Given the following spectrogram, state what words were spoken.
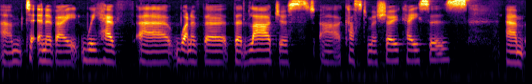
um, to innovate. We have uh, one of the the largest uh, customer showcases um,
